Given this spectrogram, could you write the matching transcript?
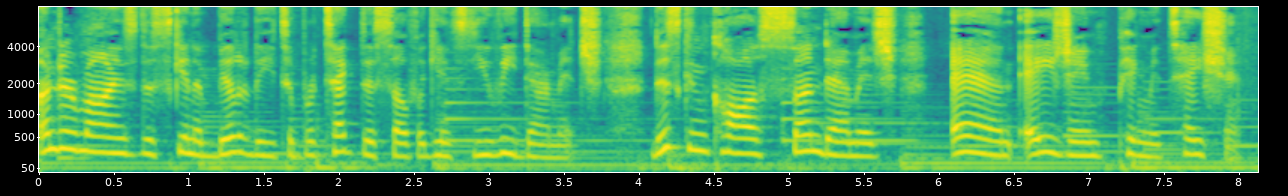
undermines the skin ability to protect itself against UV damage. This can cause sun damage and aging pigmentation.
